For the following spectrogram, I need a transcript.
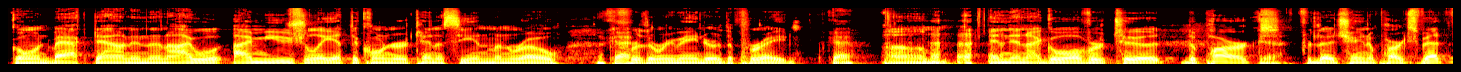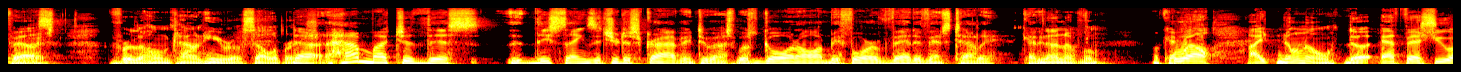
going back down, and then I will. I'm usually at the corner of Tennessee and Monroe Okay. for the remainder of the parade. Okay. Um, and then I go over to the parks for the Chain of Parks Vetfest for the hometown hero celebration. Now, how much of this, these things that you're describing to us, was going on before vet events tally? got None of them. Okay. Well, I no no. The FSU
